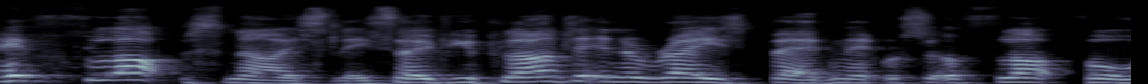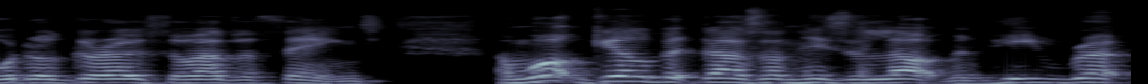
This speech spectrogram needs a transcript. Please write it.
it, flops nicely. So if you plant it in a raised bed and it will sort of flop forward or grow through other things. And what Gilbert does on his allotment, he ro-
